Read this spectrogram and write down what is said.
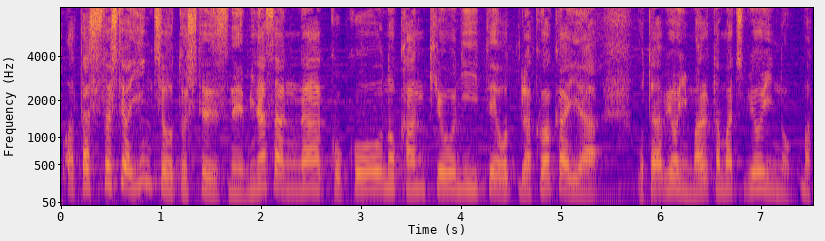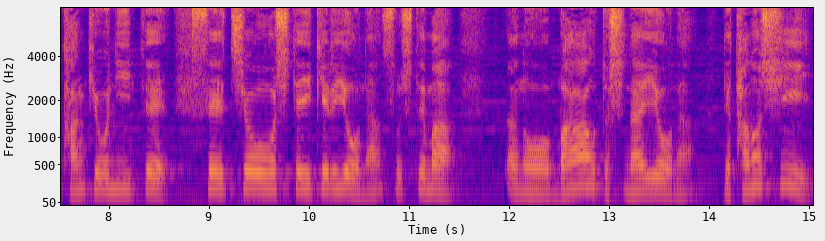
私としては院長としてですね皆さんがここの環境にいてお楽和会や小田病院丸太町病院の、まあ、環境にいて成長していけるようなそしてまああのバーンアウトしないようなで楽しい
